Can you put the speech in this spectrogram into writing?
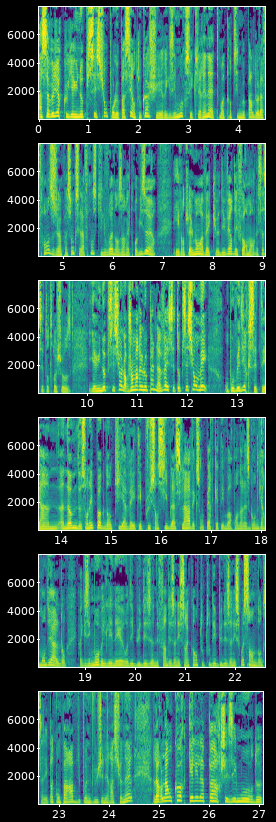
Ah, ça veut dire qu'il y a une obsession pour le passé. En tout cas, chez Éric Zemmour, c'est clair et net. Moi, quand il me parle de la France, j'ai l'impression que c'est la France qu'il voit dans un rétroviseur, et éventuellement avec euh, des verres déformants. Mais ça, c'est autre chose. Il y a une obsession. Alors, Jean-Marie Le Pen avait cette obsession, mais on pouvait dire que c'était un, homme de son époque, donc qui avait été plus sensible à cela, avec son père qui était mort pendant la Seconde Guerre mondiale. Donc, Éric Zemmour, il est né au début des années, fin des années 50 ou tout début des années 60. Donc, ça n'est pas comparable du point de vue générationnel. Alors là encore, quelle est la part chez Zemmour de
